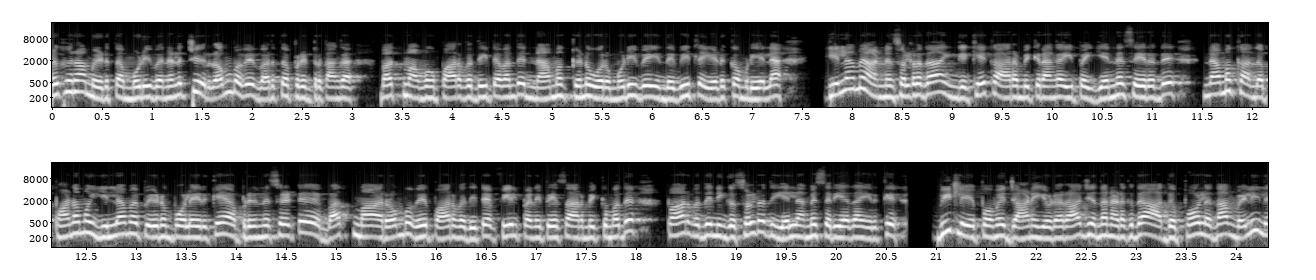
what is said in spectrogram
ரகுராம் எடுத்த முடிவை நினச்சி ரொம்பவே வருத்தப்பட்டு இருக்காங்க. பத்மாவும் பார்வதிகிட்ட வந்து நமக்குன்னு ஒரு முடிவே இந்த வீட்டில் எடுக்க முடியலை. எல்லாமே அண்ணன் சொல்கிறதா இங்கே கேட்க ஆரம்பிக்கிறாங்க. இப்போ என்ன செய்கிறது நமக்கு அந்த பணமும் இல்லாமல் போயிடும் போல இருக்கே அப்படின்னு சொல்லிட்டு பத்மா ரொம்பவே பார்வதிட்ட ஃபீல் பண்ணி பேச ஆரம்பிக்கும் போது பார்வதி நீங்கள் சொல்கிறது எல்லாமே சரியாக தான் இருக்குது வீட்டில் எப்போவுமே ஜானகியோட ராஜ்யம் தான் நடக்குது. அது போல தான் வெளியில்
